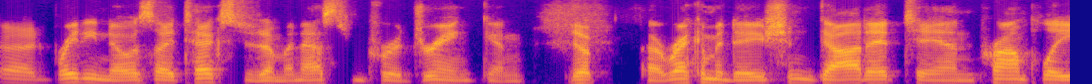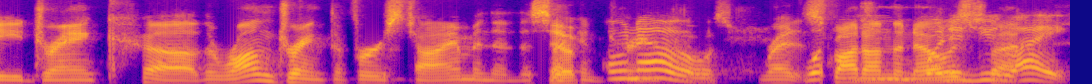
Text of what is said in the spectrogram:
uh, Brady knows I texted him and asked him for a drink and yep. a recommendation. Got it and promptly drank uh, the wrong drink the first time, and then the second. Yep. Oh no! right what spot on the nose. What did you but, like?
